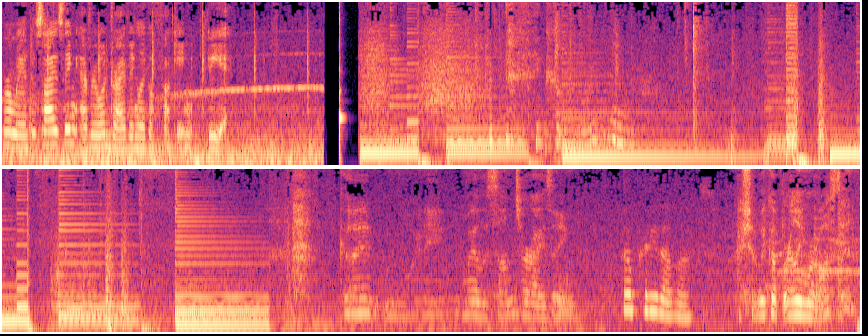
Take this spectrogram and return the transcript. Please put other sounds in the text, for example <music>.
romanticizing everyone driving like a fucking idiot. Good morning. Well, the sun's rising. How pretty that looks. I should wake up early more often.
